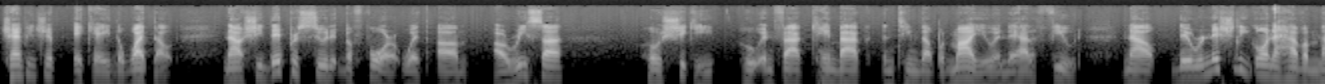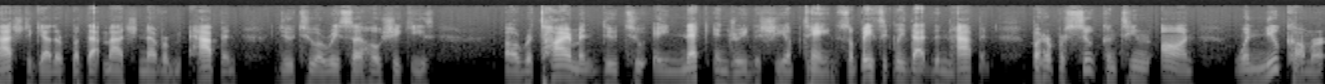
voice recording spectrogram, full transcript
Championship, aka the White Belt. Now, she did pursue it before with um, Arisa Hoshiki, who in fact came back and teamed up with Mayu, and they had a feud. Now, they were initially going to have a match together, but that match never happened due to Arisa Hoshiki's uh, retirement due to a neck injury that she obtained. So basically, that didn't happen. But her pursuit continued on when newcomer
